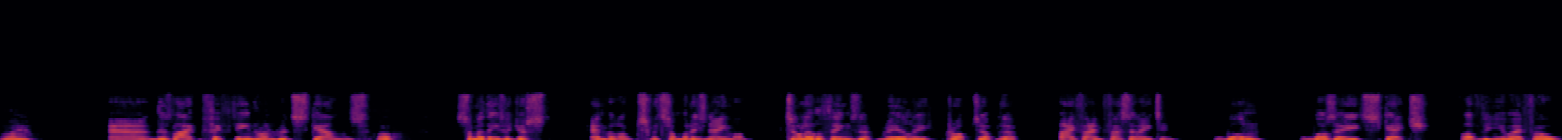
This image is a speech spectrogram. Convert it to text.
Wow. And there's like 1,500 scans. Oh. Some of these are just envelopes with somebody's name on. Two little things that really cropped up that I find fascinating. One was a sketch of the UFO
